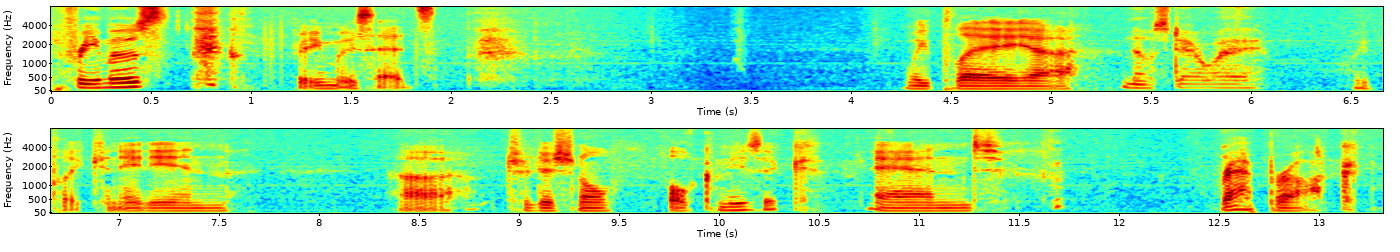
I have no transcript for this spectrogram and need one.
Free moose? Free moose heads. We play uh, No stairway. we play Canadian uh, traditional folk music and rap rock.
